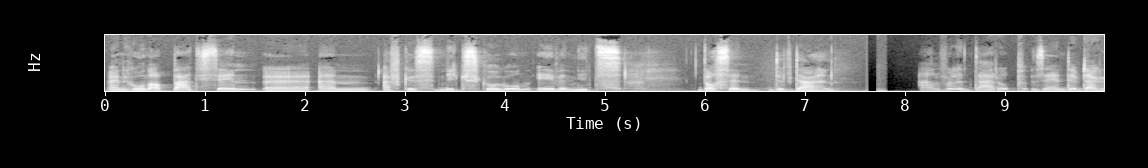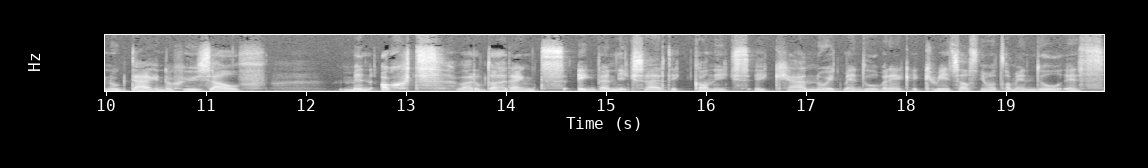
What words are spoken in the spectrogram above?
En gewoon apathisch zijn uh, en even niks. Ik wil gewoon even niets. Dat zijn dipdagen. Aanvullend daarop zijn dipdagen ook dagen dat je jezelf min 8, waarop dat je denkt, ik ben niks waard, ik kan niks, ik ga nooit mijn doel bereiken, ik weet zelfs niet wat dat mijn doel is.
